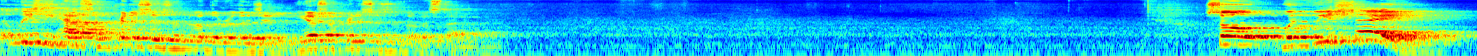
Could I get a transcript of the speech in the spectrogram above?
at least he has some criticism of the religion. He has some criticisms of Islam. So when we say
